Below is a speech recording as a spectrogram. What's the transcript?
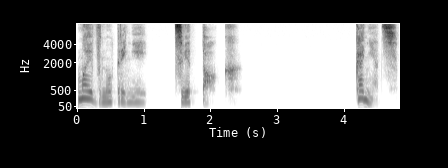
мой внутренний цветок. Конец.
